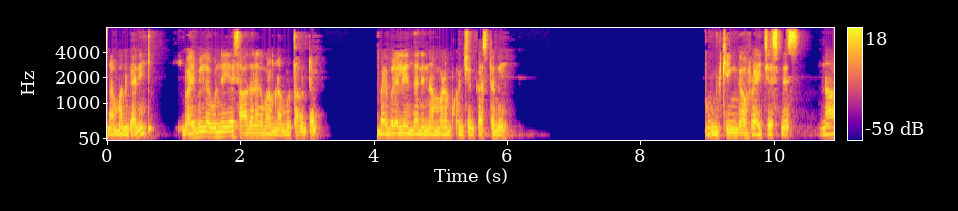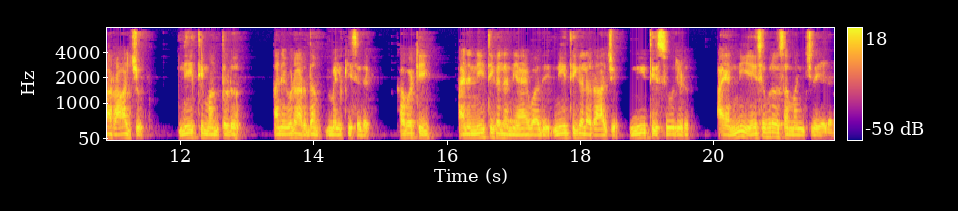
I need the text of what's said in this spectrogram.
నమ్మను కానీ బైబిల్లో ఉన్నాయే సాధారణంగా మనం నమ్ముతూ ఉంటాం. బైబిల్ లేని దాన్ని నమ్మడం కొంచెం కష్టమే. కింగ్ ఆఫ్ రైచియస్నెస్ నా రాజు నీతిమంతుడు అని కూడా అర్థం మెల్కీసెదక్. కాబట్టి ఆయన నీతిగల న్యాయవాది నీతిగల రాజు నీతి సూర్యుడు అవన్నీ ఏసుబ్రకు సంబంధించిన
